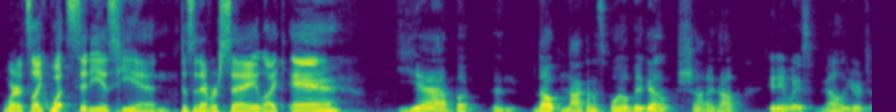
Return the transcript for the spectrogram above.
where it's like, what city is he in? Does it ever say like, eh? Yeah, but nope, not gonna spoil Big O. Shutting up. Anyways, Mel, you're. T-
